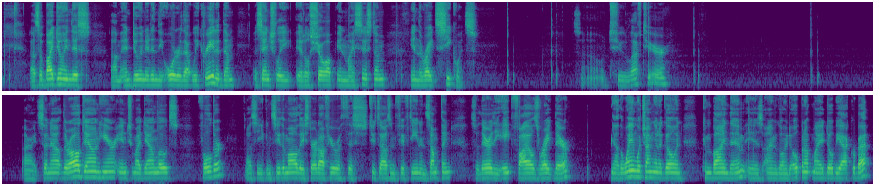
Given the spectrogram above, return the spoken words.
Uh, so by doing this um, and doing it in the order that we created them, essentially it'll show up in my system in the right sequence. So two left here. Alright, so now they're all down here into my downloads folder. Uh, so you can see them all. They start off here with this 2015 and something. So there are the eight files right there. Now the way in which I'm going to go and combine them is I'm going to open up my Adobe Acrobat.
